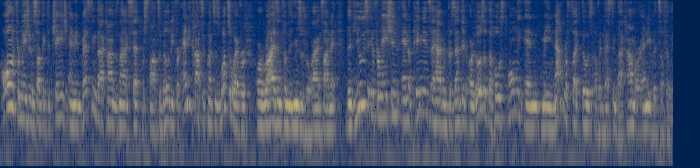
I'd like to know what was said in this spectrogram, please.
All information is subject to change, and investing.com does not accept responsibility for any consequences whatsoever arising from the user's reliance on it. The views, information, and opinions that have been presented are those of the host only and may not reflect those of investing.com or any of its affiliates.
